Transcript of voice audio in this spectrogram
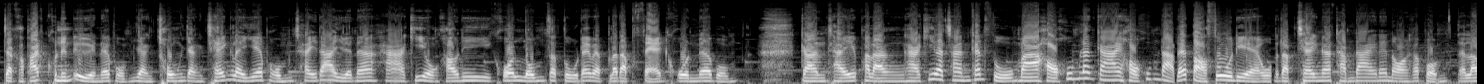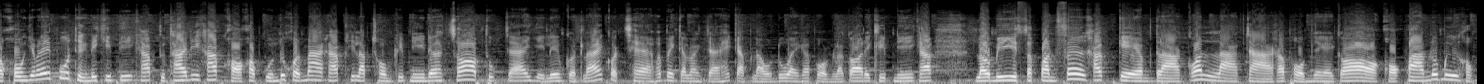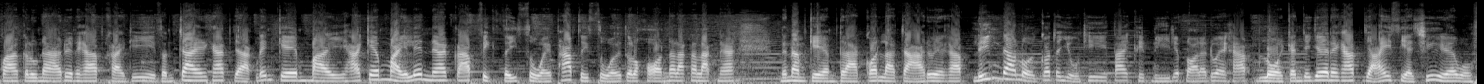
จักรพรรดิคนอื่นๆนะผมอย่างชงอย่างเช้งอะไรเงี้ยผมใช้ได้อยู่แล้วนะฮาคิของเขานี่โค่นล้มศัตรูได้แบบระดับแสนคนนะผม การใช้พลังฮาคิราชันขั้นสูงมาห่อหุ้มร่างกายห่อหุ้มดาบและต่อสู้เดียระดับแชงนะทำได้แน่นอนครับผม แต่เราคงยังไม่ได้พูดถึงในคลิปนี้ครับสุดท้ายนี้ครับขอขอบคุณทุกคนมากครับที่รับชมคลิปนี้เด้อชอบถูกใจอย่าลืมกดไลค์กดแชร์เพื่อเป็นกำลังใจให้กับเราด้วยครับผมแล้วก็ในคลิปนี้ครับเรามีสปอนเซอร์ครับเกมดราก้อนลาจาครับผมยังไงก็ขอความร่วมมือขอความกรุณาด้วยนะครับใครที่สนใจนะครับอยากเล่นเกมใหม่หาเกมใหม่เล่นนะกราฟิกสวยๆภาพสวยๆตัวละครน่ารักน่ารักๆนะ แนะนำเกมดราก้อนลาจาด้วยครับ ลิงก์ดาวน์โหลดก็จะอยู่ที่ใต้คลิปนี้เรียบร้อยแล้วด้วยครับ โหลดกันเยอะๆนะครับ อย่าให้เสียชื่อนะผม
